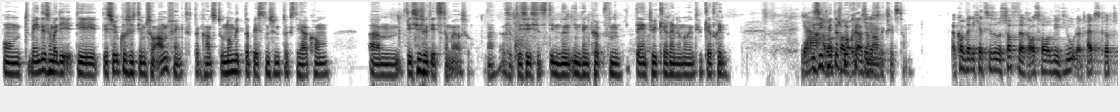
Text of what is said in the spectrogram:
Und wenn das einmal die, die, das Ökosystem so anfängt, dann kannst du nur mit der besten Syntax daherkommen. Ähm, das ist halt jetzt einmal so. Ne? Also das ist jetzt in den, in den Köpfen der Entwicklerinnen und Entwickler drin. Ja, die sich mit der komm, Sprache auseinandergesetzt haben. Komm, wenn ich jetzt hier so eine Software raushaue wie Vue oder TypeScript,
